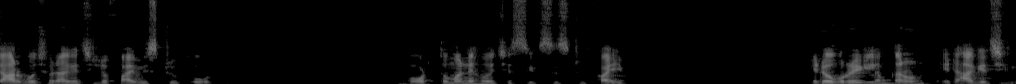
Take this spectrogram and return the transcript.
চার বছর আগে ছিল ফাইভ ইস টু ফোর বর্তমানে হয়েছে সিক্স ইস টু ফাইভ এটা উপরে লিখলাম কারণ এটা আগে ছিল।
